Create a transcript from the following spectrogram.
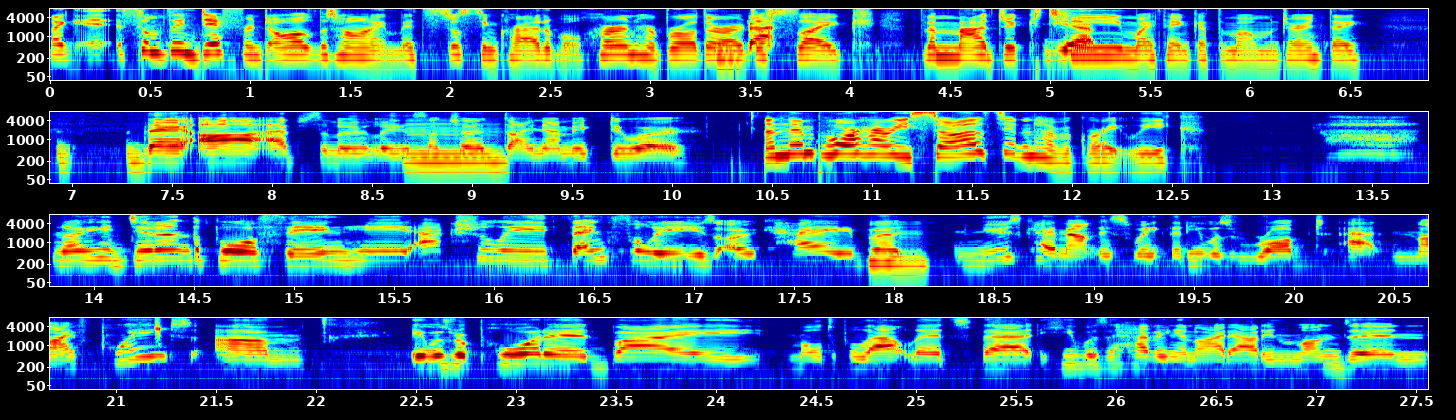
like eh, something different all the time. It's just incredible. Her and her brother are That- just like the magic Yep. team, I think, at the moment, aren't they? They are absolutely such a Mm. dynamic duo. And then poor Harry Styles didn't have a great week. No, he didn't, the poor thing. He actually, thankfully, is okay. But Mhm. news came out this week that he was robbed at knife point. Um, it was reported by multiple outlets that he was having a night out in London,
